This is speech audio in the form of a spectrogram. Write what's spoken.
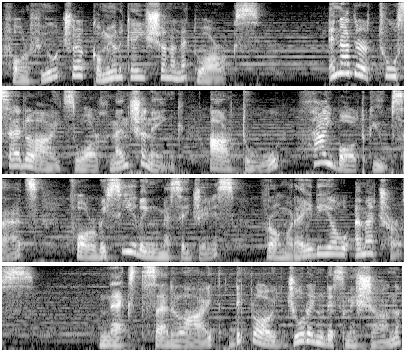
for future communication networks. Another two satellites worth mentioning are two Thybolt CubeSats for receiving messages from radio amateurs. Next satellite deployed during this mission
